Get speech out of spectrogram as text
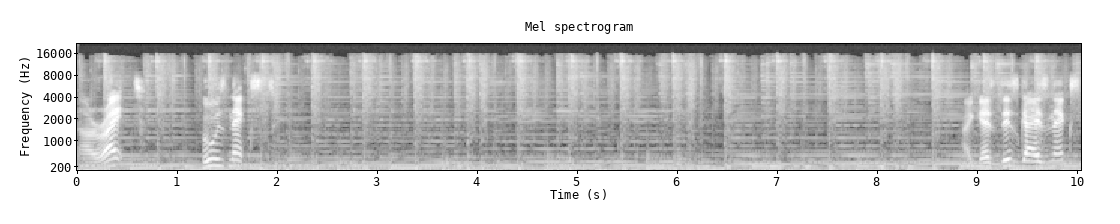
Alright. Who's next? I guess this guy is next.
